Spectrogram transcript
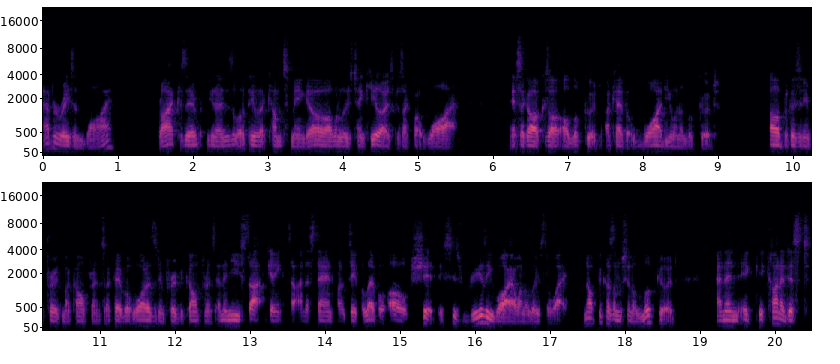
have a reason why, right? Because you know there's a lot of people that come to me and go, oh, I want to lose ten kilos, but it's like, but why? And it's like, oh, because I'll, I'll look good. Okay, but why do you want to look good? Oh, because it improves my confidence. Okay, but why does it improve your confidence? And then you start getting to understand from a deeper level. Oh shit, this is really why I want to lose the weight, not because I'm just going to look good. And then it, it kind of just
